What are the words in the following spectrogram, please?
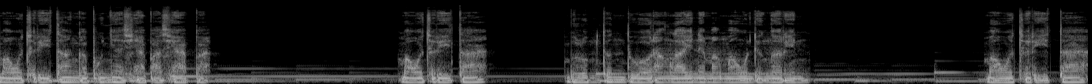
Mau cerita nggak punya siapa-siapa. Mau cerita, belum tentu orang lain emang mau dengerin. Mau cerita,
